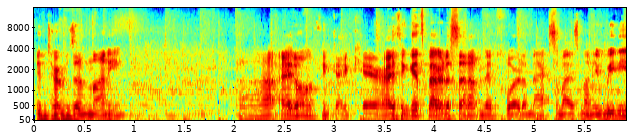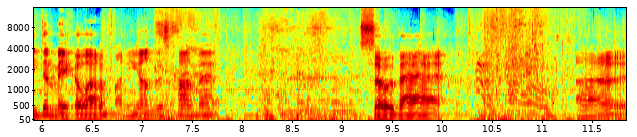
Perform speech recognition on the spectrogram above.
in terms of money. Uh, I don't think I care. I think it's better to set up mid floor to maximize money. We need to make a lot of money on this combat so that uh,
